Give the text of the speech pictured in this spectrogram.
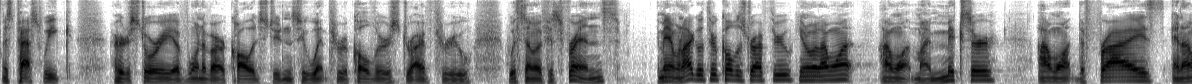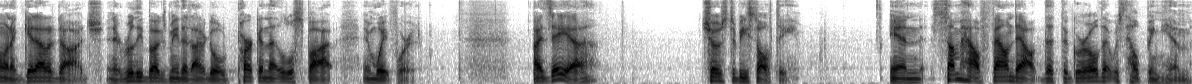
This past week, I heard a story of one of our college students who went through a Culver's drive through with some of his friends. Man, when I go through Culver's drive through, you know what I want? I want my mixer, I want the fries, and I want to get out of Dodge. And it really bugs me that I go park in that little spot and wait for it. Isaiah chose to be salty and somehow found out that the girl that was helping him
